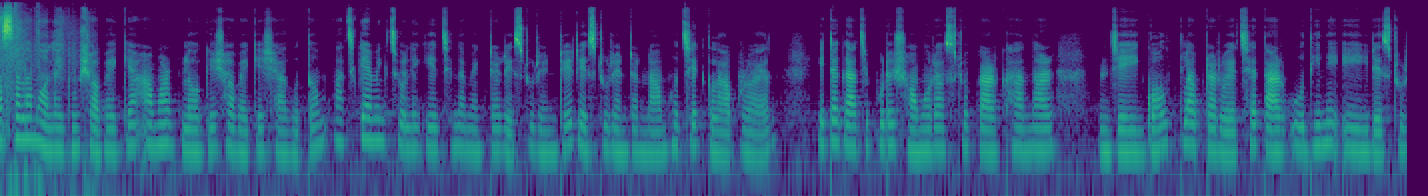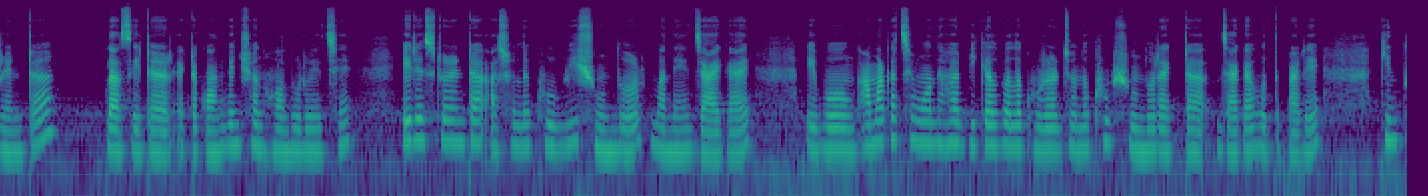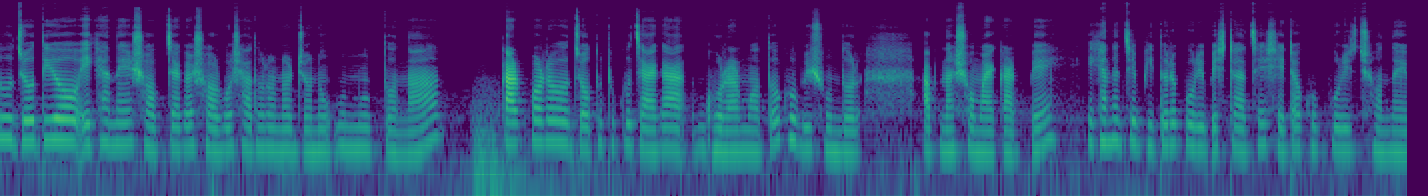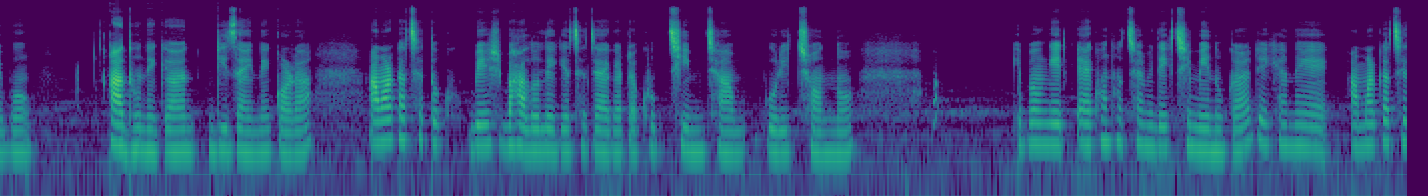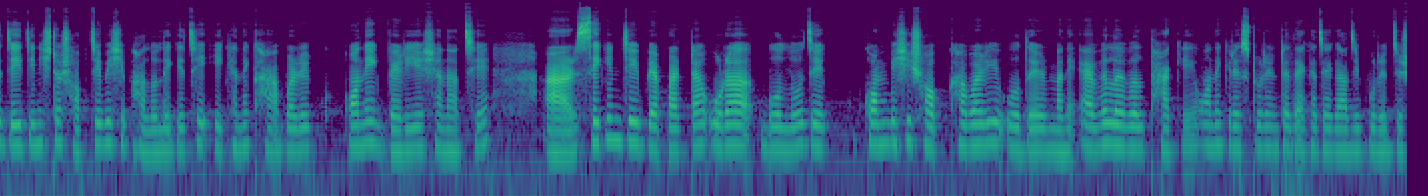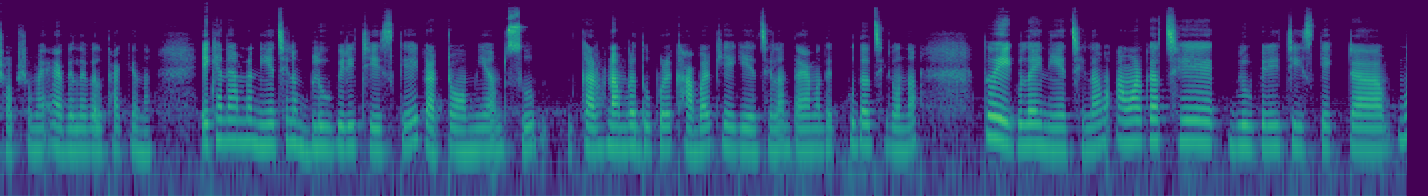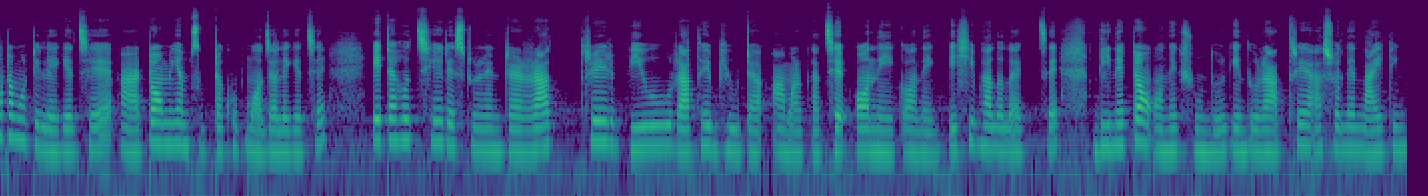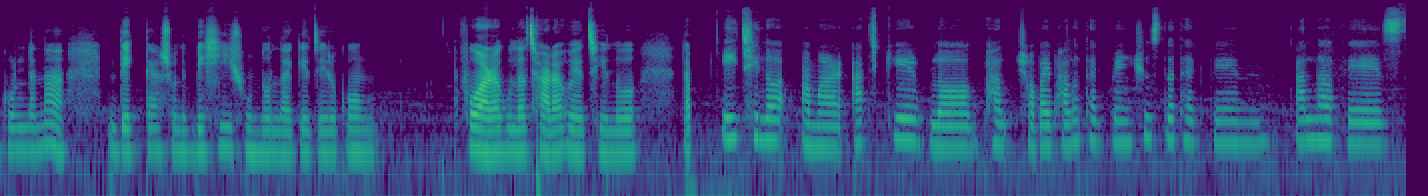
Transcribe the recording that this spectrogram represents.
আসসালামু আলাইকুম সবাইকে। আমার ব্লগে সবাইকে স্বাগতম। আজকে আমি চলে গিয়েছিলাম একটা রেস্টুরেন্টে। রেস্টুরেন্টের নাম হচ্ছে ক্লাব রয়্যাল। এটা গাজীপুরের সমরাষ্ট্র কারখানার যেই গল্ফ ক্লাবটা রয়েছে, তার অধীনে এই রেস্টুরেন্টটা প্লাস এটার একটা কনভেনশন হলও রয়েছে। এই রেস্টুরেন্টটা আসলে খুবই সুন্দর মানে জায়গায় এবং আমার কাছে মনে হয় বিকালবেলা ঘোরার জন্য খুব সুন্দর একটা জায়গা হতে পারে। কিন্তু যদিও এখানে সব জায়গা সর্বসাধারণের জন্য উন্মুক্ত না, তারপরেও যতটুকু জায়গা ঘোরার মতো খুবই সুন্দর আপনার সময় কাটবে। এখানে যে ভিতরে পরিবেশটা আছে সেটাও খুব পরিচ্ছন্ন এবং আধুনিকায়ন ডিজাইনে করা। আমার কাছে তো বেশ ভালো লেগেছে জায়গাটা, খুব ছিমছাম, পরিচ্ছন্ন। এবং এর, এখন হচ্ছে আমি দেখছি মেনু কার্ড। এখানে আমার কাছে যেই জিনিসটা সবচেয়ে বেশি ভালো লেগেছে, এখানে খাবারের অনেক ভ্যারিয়েশন আছে। আর সেকেন্ড যেই ব্যাপারটা, ওরা বলল যে কম বেশি সব খাবারই ওদের মানে অ্যাভেলেবেল থাকে। অনেক রেস্টুরেন্টে দেখা যায় গাজীপুরের যে সবসময় অ্যাভেলেবেল থাকে না। এখানে আমরা নিয়েছিলাম ব্লুবেরি চিজ কেক আর টমিয়াম স্যুপ কারণ আমরা দুপুরে খাবার খেয়ে গিয়েছিলাম, তাই আমাদের ক্ষুধা ছিল না। তো এইগুলাই নিয়েছিলাম। আমার কাছে ব্লুবেরি চিজ কেকটা মোটামুটি লেগেছে আর টমিয়াম স্যুপটা খুব মজা লেগেছে। এটা হচ্ছে রেস্টুরেন্টটার রাত্রের ভিউ রাতের ভিউটা আমার কাছে অনেক অনেক বেশি ভালো লাগছে। দিনেরটা অনেক সুন্দর কিন্তু রাত্রে আসলে লাইটিং করলে না দেখতে আসলে বেশি সুন্দর লাগে। যেরকম ফোয়ারাগুলো ছাড়া হয়েছিল এই ছিল আমার আজকের ব্লগ ভালো সবাই ভালো থাকবেন সুস্থ থাকবেন। আল্লাহ হাফেজ।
